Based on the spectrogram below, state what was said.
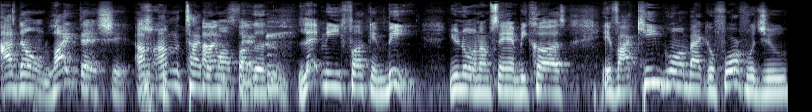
I don't like that shit. I'm, I'm the type of motherfucker. Let me fucking be. You know what I'm saying? Because if I keep going back and forth with you,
